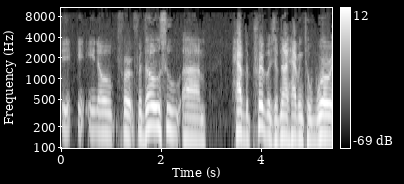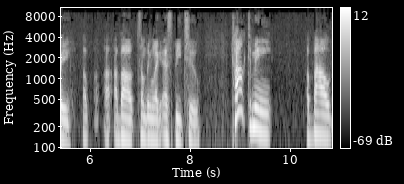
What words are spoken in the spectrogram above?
You know, for for those who um, have the privilege of not having to worry about something like SB two, talk to me about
